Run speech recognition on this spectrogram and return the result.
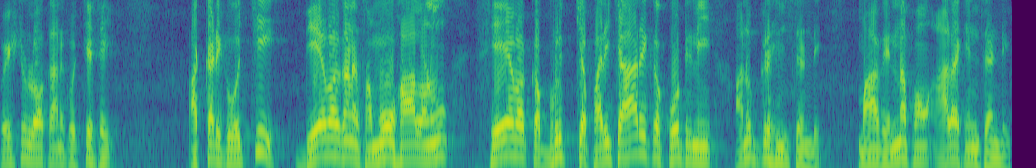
వైష్ణులోకానికి వచ్చేసాయి. అక్కడికి వచ్చి దేవగణ సమూహాలను సేవక భృత్య పరిచారిక కోటిని అనుగ్రహించండి. మా విన్నపం ఆలకించండి.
